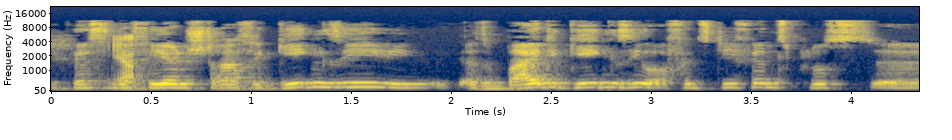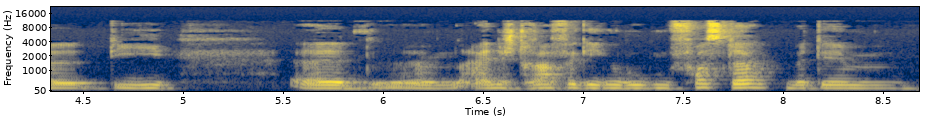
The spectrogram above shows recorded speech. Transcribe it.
Die besten ja. fehlen Strafe gegen sie, also beide gegen sie, Offense Defense, plus äh, die äh, eine Strafe gegen Ruben Foster mit dem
